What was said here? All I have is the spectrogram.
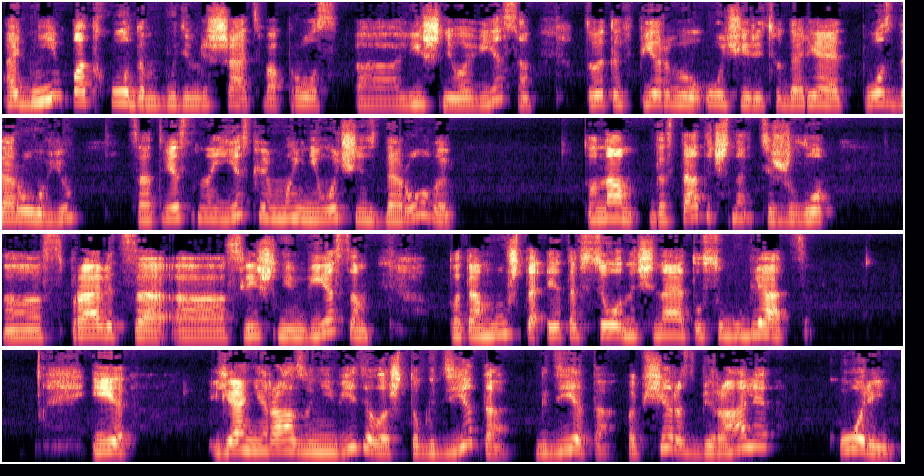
одним подходом будем решать вопрос э, лишнего веса, то это в первую очередь ударяет по здоровью. Соответственно, если мы не очень здоровы, то нам достаточно тяжело э, справиться э, с лишним весом, потому что это все начинает усугубляться. И я ни разу не видела, что где-то, где-то вообще разбирали корень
